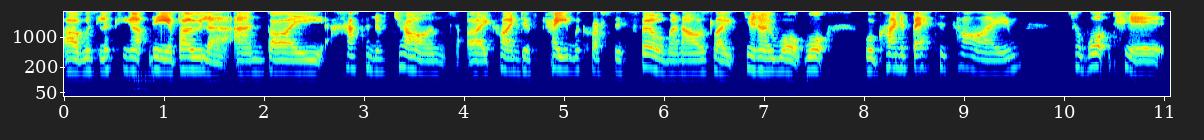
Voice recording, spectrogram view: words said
I was looking up the Ebola, and by happen of chance, I kind of came across this film, and I was like, you know what, what, what kind of better time to watch it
